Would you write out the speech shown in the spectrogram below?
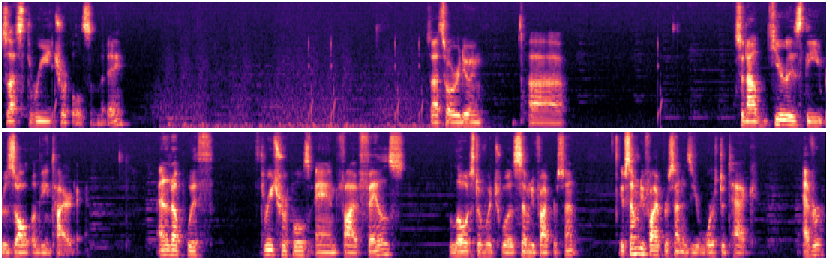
So that's three triples in the day. So that's what we're doing. Uh, so now here is the result of the entire day. Ended up with three triples and five fails, the lowest of which was 75%. If 75% is your worst attack ever,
